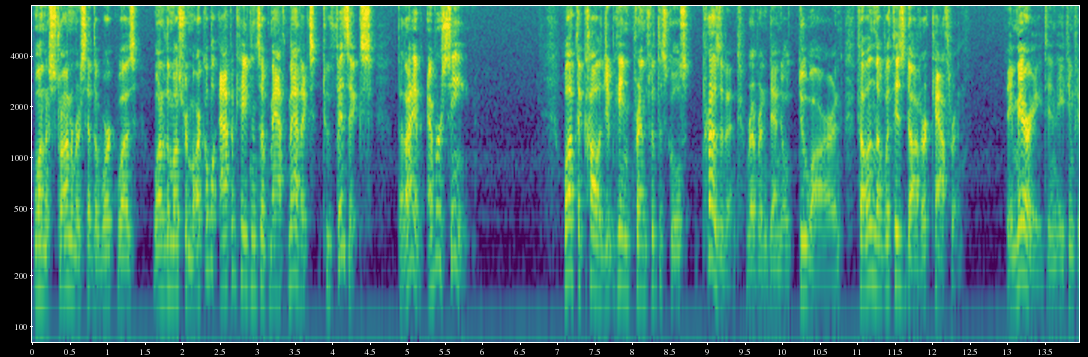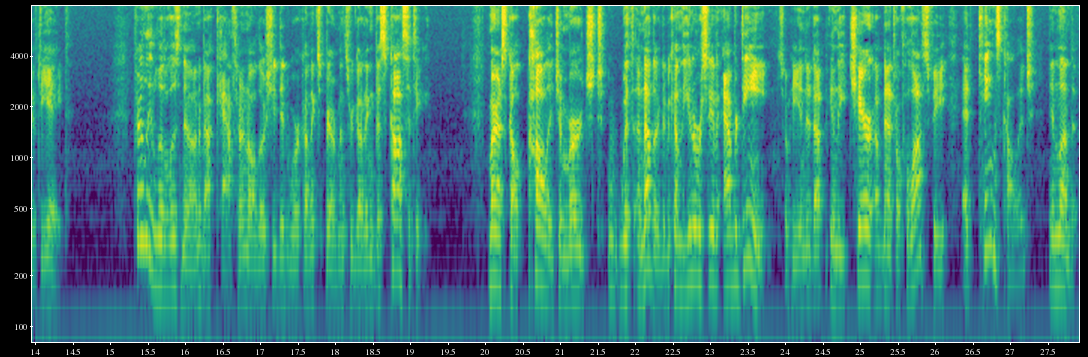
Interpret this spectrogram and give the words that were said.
One astronomer said the work was one of the most remarkable applications of mathematics to physics that I have ever seen. While at the college, he became friends with the school's president, Reverend Daniel Dewar, and fell in love with his daughter, Catherine. They married in 1858. Fairly little is known about Catherine, although she did work on experiments regarding viscosity. Marischal College emerged with another to become the University of Aberdeen, so he ended up in the chair of natural philosophy at King's College in London.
